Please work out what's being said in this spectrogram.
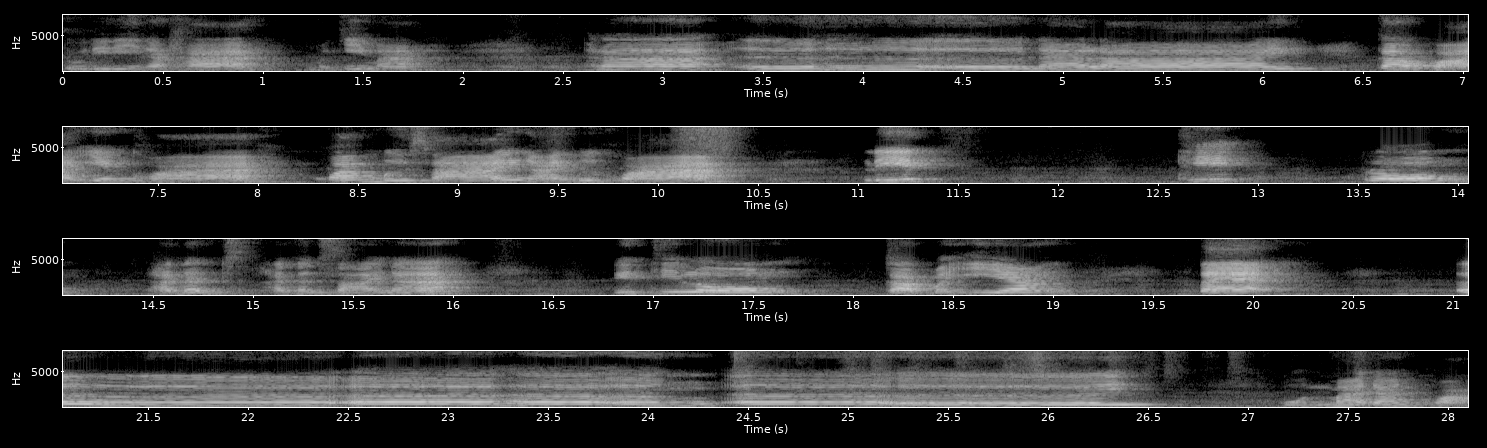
ดูดีๆนะคะเมื่อกี้มา พระเออเออนารายก้าวขวาเอียงขวา คว่ำมือซ้ายหงายมือขวาลิดที่ลงหันด้านหันด้านซ้ายนะลิดที่ลงกลับมาเอียง แตะเออเออเออเออเออเอยหมุนมาด้านขวา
